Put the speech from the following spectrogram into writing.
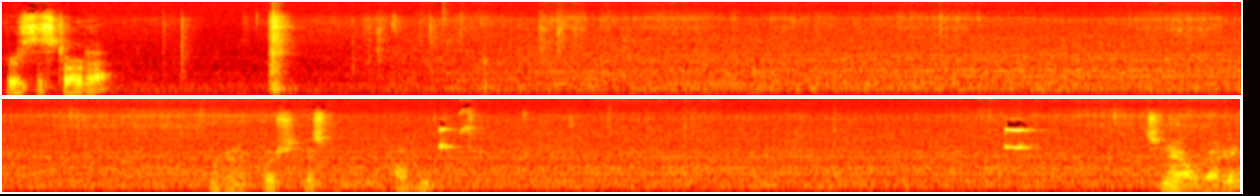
Here's the startup. We're going to push this button. It's now ready.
